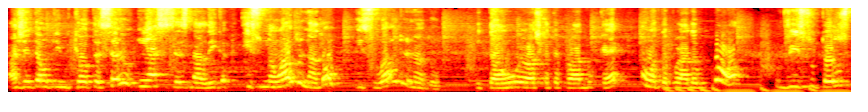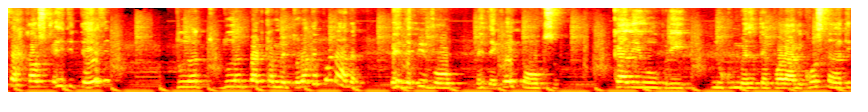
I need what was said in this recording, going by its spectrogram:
a gente é um time que é o terceiro em assistência na liga. Isso não é o treinador? Isso é o treinador. Então eu acho que a temporada do Quer é uma temporada boa, visto todos os percalços que a gente teve durante, durante praticamente toda a temporada. Perder pivô, perder Clay Thompson, Calibre no começo da temporada inconstante,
